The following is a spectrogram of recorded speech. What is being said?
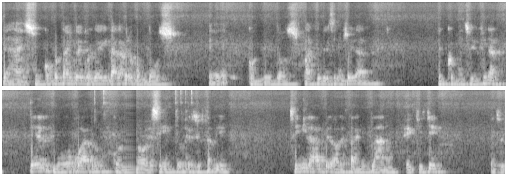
ya es un comportamiento de cuerda de guitarra pero con dos eh, con dos partes del sinusoidal el comienzo y el final. El modo 4 con 900 hercios también. Similar pero ahora está en el plano XY entonces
